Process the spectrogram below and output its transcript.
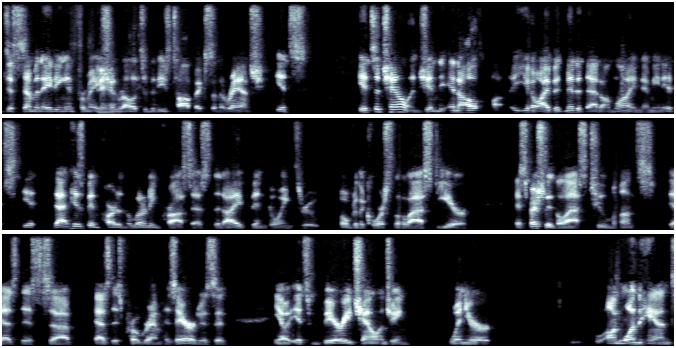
disseminating information yeah. relative to these topics on the ranch, it's it's a challenge. And and I'll you know I've admitted that online. I mean it's it that has been part of the learning process that I've been going through over the course of the last year, especially the last two months as this uh, as this program has aired. Is that you know it's very challenging when you're on one hand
